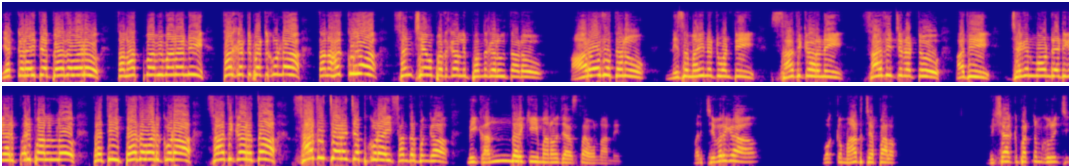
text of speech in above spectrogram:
ఎక్కడైతే పేదవాడు తన ఆత్మాభిమానాన్ని తాకట్టు పెట్టకుండా తన హక్కుగా సంక్షేమ పథకాల్ని పొందగలుగుతాడో ఆ రోజు తను నిజమైనటువంటి సాధికారిని సాధించినట్టు అది జగన్మోహన్ రెడ్డి గారి పరిపాలనలో ప్రతి పేదవాడు కూడా సాధికారత సాధించారని చెప్పి కూడా ఈ సందర్భంగా మీకు అందరికీ మనం చేస్తా ఉన్నాను నేను. మరి చివరిగా ఒక్క మాట చెప్పాలి? విశాఖపట్నం గురించి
